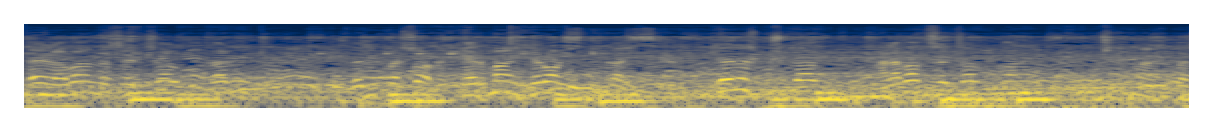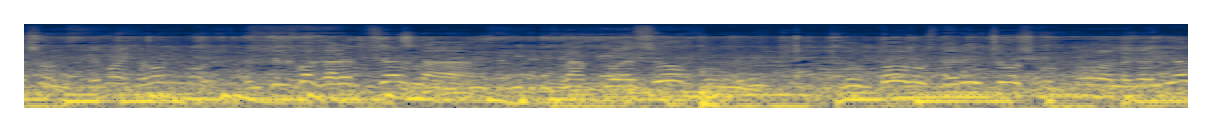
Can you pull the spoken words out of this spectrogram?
de la banda Central Cocaína de mi persona, Germán Jerónimo Bucay. ¿Quieres buscar a la banda central cubana? Busquen a mi persona, Germán Jerónimo, el que les va a garantizar la, actuación con, con, todos los derechos, con toda la legalidad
